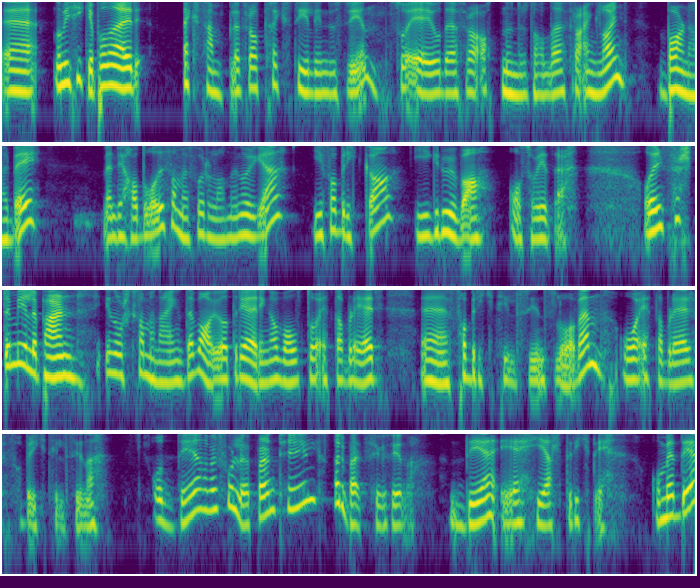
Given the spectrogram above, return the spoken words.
Eh, når vi kikker på det der eksempelet fra tekstilindustrien, så er jo det fra 1800-tallet fra England. Barnearbeid men vi hadde òg de samme forholdene i Norge, i fabrikker, i gruver osv. Og den første milepælen i norsk sammenheng, det var jo at regjeringa valgte å etablere eh, fabrikktilsynsloven og etablere Fabrikktilsynet. Og det er vel forløperen til Arbeidstilsynet? Det er helt riktig. Og med det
